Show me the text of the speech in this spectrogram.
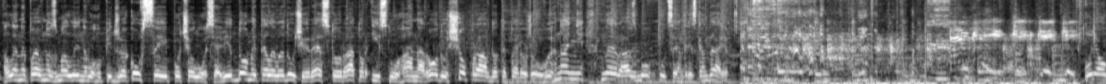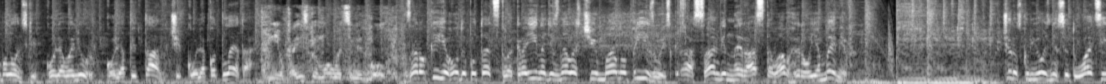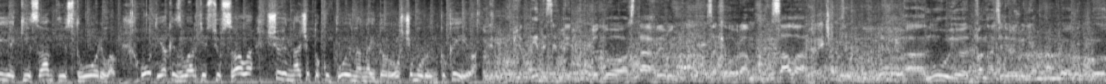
Але напевно з малинового піджаку все і почалося. Відомий телеведучий, ресторатор і слуга народу, щоправда, тепер уже у вигнанні, не раз був у центрі скандалів. Коля Оболонський, Коля Велюр, Коля Титан чи Коля Котлета. Ні, українською мовою це мідбол. За роки його депутатства країна дізналась чимало прізвиськ, а сам він не раз ставав героєм мемів. Через курйозні ситуації, які сам і створював, от як і з вартістю сала, що він начебто купує на найдорожчому ринку Києва. Від 50 до 200 гривень сала. Гречка? А, ну, е, 12 гривень я е,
